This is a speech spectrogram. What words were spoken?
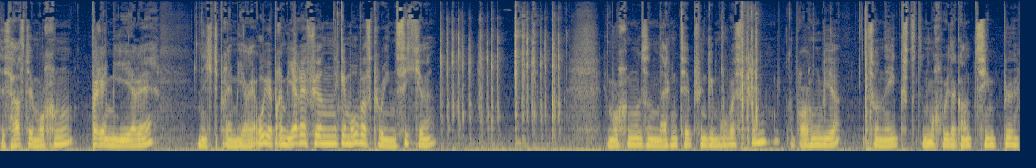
Das heißt, wir machen Premiere, nicht Premiere. Oh ja, Premiere für einen Game Over Screen, sicher. Wir machen unseren neuen Tab für einen Game Over Screen. Da brauchen wir zunächst, den machen wir da ganz simpel,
